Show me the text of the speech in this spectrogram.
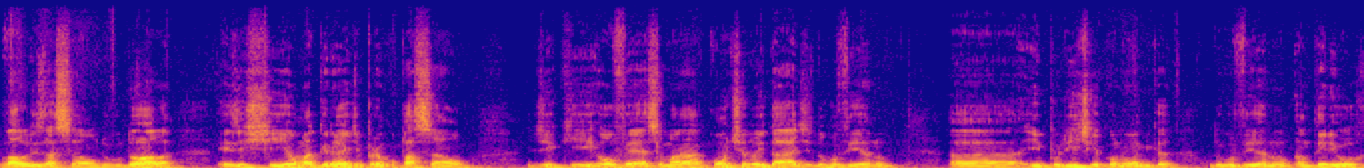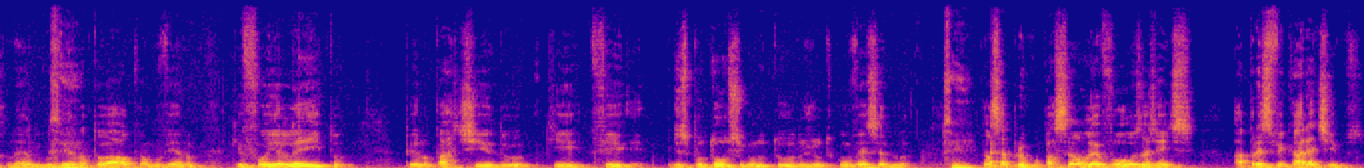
valorização do dólar, existia uma grande preocupação de que houvesse uma continuidade do governo uh, e política econômica do governo anterior, né, do governo Sim. atual, que é um governo que foi eleito pelo partido que disputou o segundo turno junto com o vencedor. Sim. Então, essa preocupação levou os agentes a precificar ativos.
